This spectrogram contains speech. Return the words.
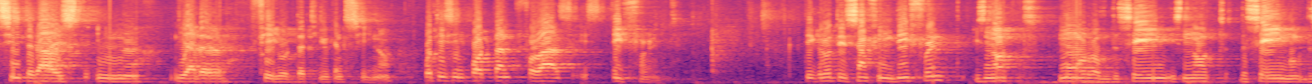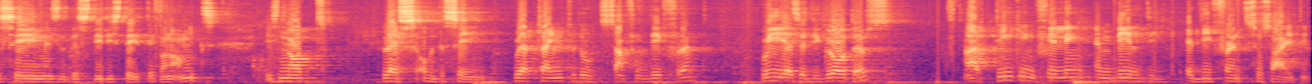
synthesized in uh, the other figure that you can see. No? What is important for us is different. Degrowth is something different, It's not more of the same, It's not the same of the same as the steady state economics, is not less of the same. We are trying to do something different. We as a degrowthers are thinking, feeling and building a different society.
